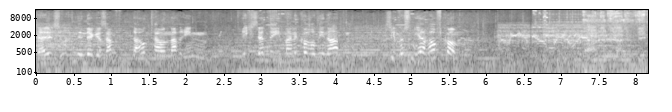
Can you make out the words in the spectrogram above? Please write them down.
Cell suchen in der gesamten Downtown nach Ihnen. Ich sende Ihnen meine Koordinaten. Sie müssen hier raufkommen. Bahne dir einen Weg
